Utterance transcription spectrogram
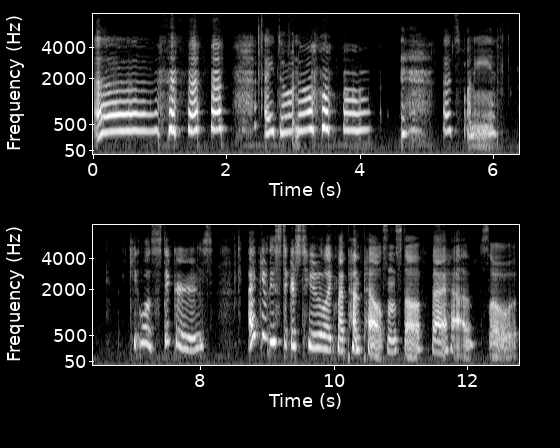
uh, I don't know. That's funny. Cute little stickers. I give these stickers to like my pen pals and stuff that I have, so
